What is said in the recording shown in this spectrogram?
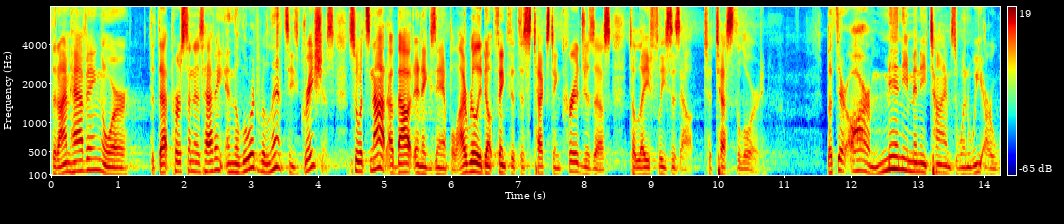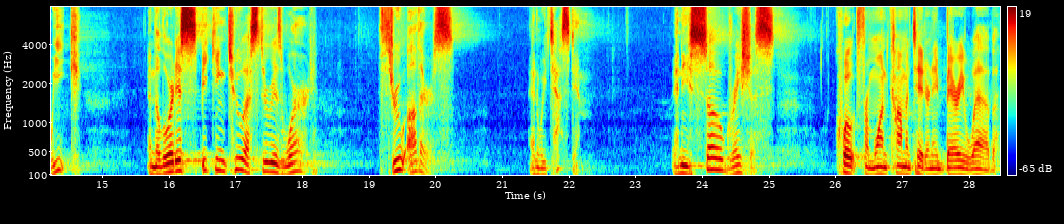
that I'm having or that that person is having. And the Lord relents, He's gracious. So it's not about an example. I really don't think that this text encourages us to lay fleeces out to test the Lord. But there are many, many times when we are weak and the Lord is speaking to us through His Word, through others, and we test Him. And He's so gracious quote from one commentator named Barry Webb.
